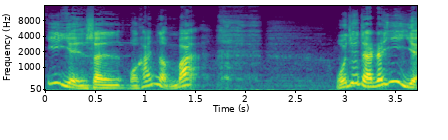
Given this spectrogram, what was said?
一隐身，我看你怎么办？我就在这一隐，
